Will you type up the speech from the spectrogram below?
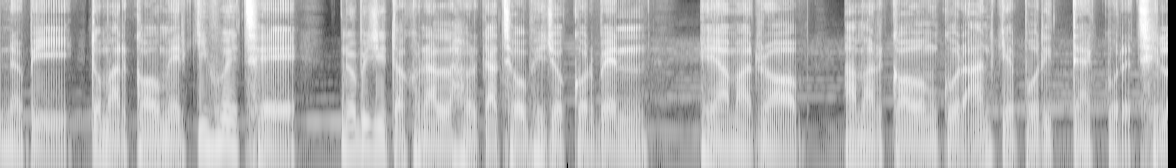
নবী, তোমার কওমের কি হয়েছে? নবীজি তখন আল্লাহর কাছে অভিযোগ করবেন, হে আমার রব, আমার কওম কোরআনকে পরিত্যাগ করেছিল।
